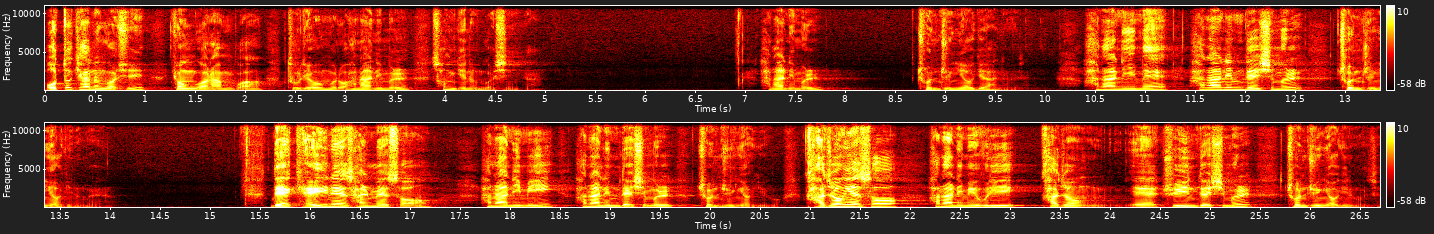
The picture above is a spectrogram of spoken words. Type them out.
어떻게 하는 것이 경건함과 두려움으로 하나님을 섬기는 것인가? 하나님을 존중히 여겨야 하는 거예요. 하나님의 하나님 되심을 존중히 여기는 거예요. 내 개인의 삶에서 하나님이 하나님 되심을 존중히 여기고 가정에서 하나님이 우리 가정의 주인 되심을 존중히 여기는 거죠.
